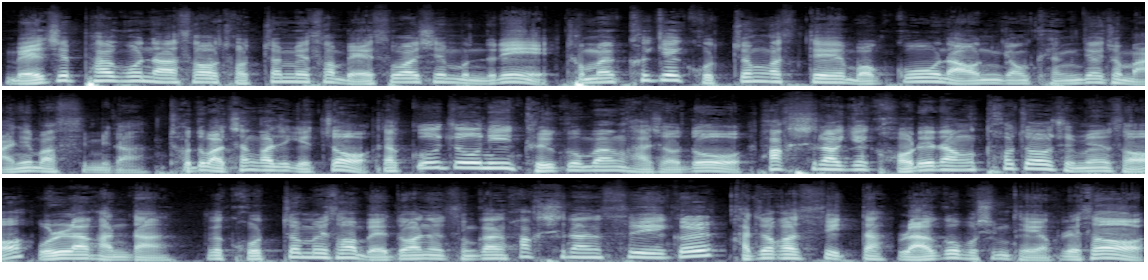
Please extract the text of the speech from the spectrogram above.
매집하고 나서 나서 저점에서 매수하시는 분들이 정말 크게 고점 갔을 때 먹고 나오는 경우 굉장히 좀 많이 봤습니다. 저도 마찬가지겠죠. 그러니까 꾸준히 들고만 가셔도 확실하게 거래량 터져주면서 올라간다. 고점에서 매도하는 순간 확실한 수익을 가져갈 수 있다라고 보시면 돼요. 그래서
